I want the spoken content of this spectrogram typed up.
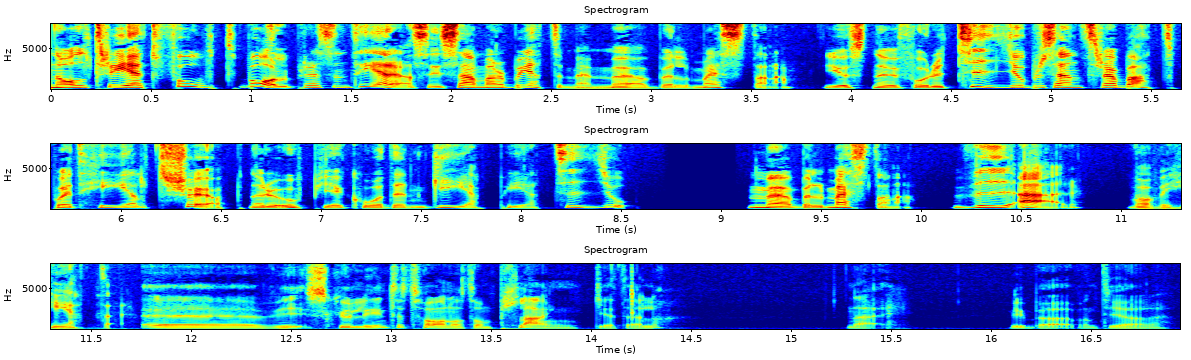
031 Fotboll presenteras i samarbete med Möbelmästarna. Just nu får du 10% rabatt på ett helt köp när du uppger koden GP10. Möbelmästarna, vi är vad vi heter. Eh, vi skulle inte ta något om planket eller? Nej, vi behöver inte göra det.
